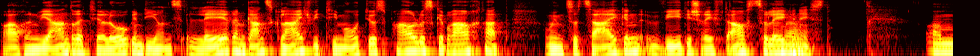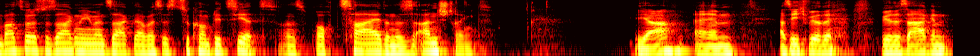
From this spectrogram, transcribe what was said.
brauchen wir andere Theologen, die uns lehren, ganz gleich wie Timotheus Paulus gebraucht hat, um ihm zu zeigen, wie die Schrift auszulegen ja. ist. Um, ähm, was würdest du sagen, wenn jemand sagt, aber es ist zu kompliziert und es braucht Zeit und es ist anstrengend? Ja, ähm, also ich würde, würde sagen,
